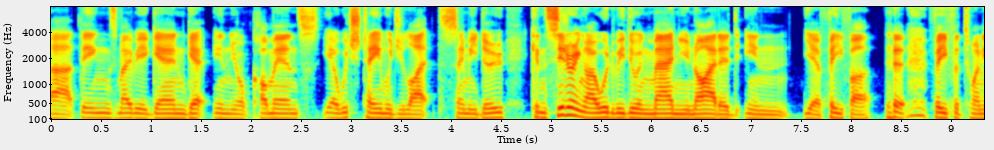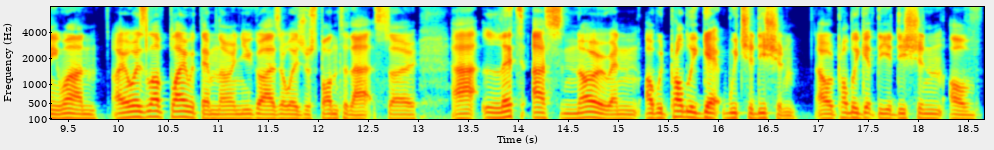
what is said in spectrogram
uh, things. Maybe again, get in your comments. Yeah, which team would you like to see me do? Considering I would be doing Man United in yeah FIFA FIFA 21. I always love playing with them though, and you guys always respond to that. So uh, let us know, and I would probably get which edition. I would probably get the edition of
